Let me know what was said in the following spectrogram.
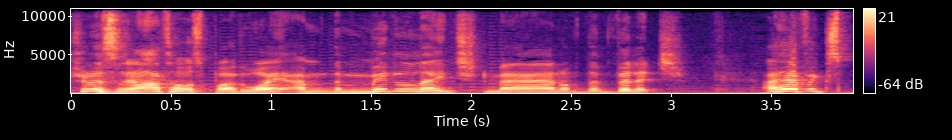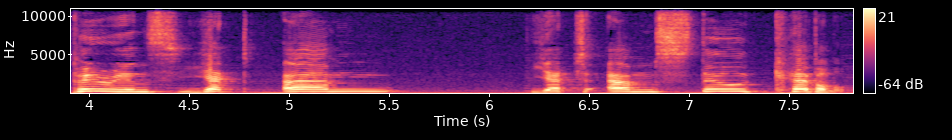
schönes Rathaus, by the way. I'm the middle-aged man of the village. I have experience, yet am yet am still capable.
